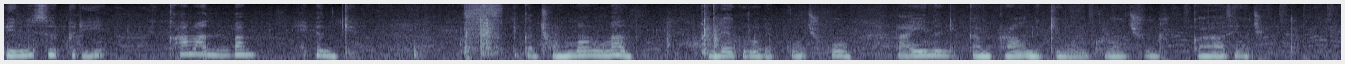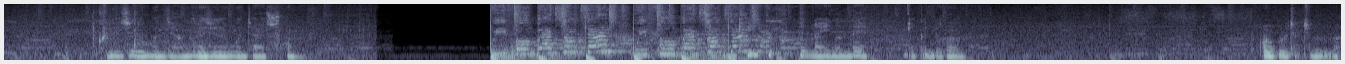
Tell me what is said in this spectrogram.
리니스프리 까만 밤 해변길 약간 전망만 블랙으로 메꿔주고 라인은 약간 브라운 느낌으로 그려줄까 생각 중입니다. 그려주는 건지 안 그려주는 건지 알 수가 없네. 케이트 푸펜 라이너인데 약간 이런 얼굴 잡지만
